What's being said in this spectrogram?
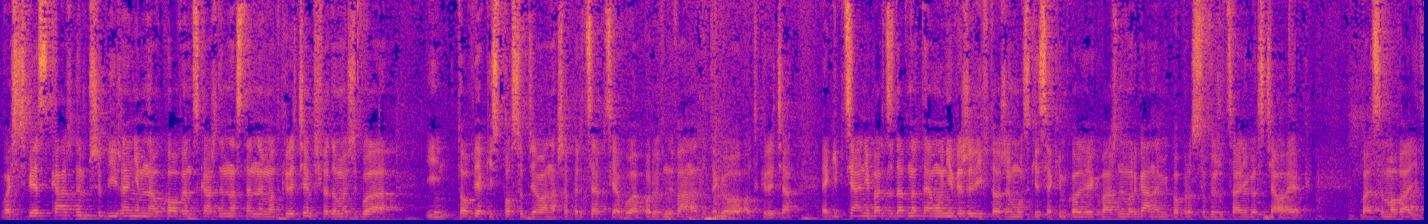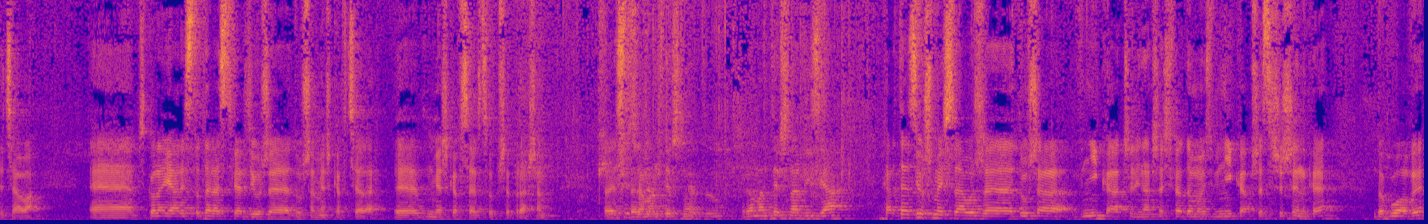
Właściwie z każdym przybliżeniem naukowym, z każdym następnym odkryciem świadomość była i to, w jaki sposób działa nasza percepcja, była porównywana do tego odkrycia. Egipcjanie bardzo dawno temu nie wierzyli w to, że mózg jest jakimkolwiek ważnym organem i po prostu wyrzucali go z ciała, jak balsamowali te ciała. E, z kolei Arystoteles stwierdził, że dusza mieszka w ciele, e, mieszka w sercu, przepraszam. To jest romantyczna, romantyczna wizja. Kartezjusz myślał, że dusza wnika, czyli nasza świadomość wnika przez szyszynkę do głowy.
